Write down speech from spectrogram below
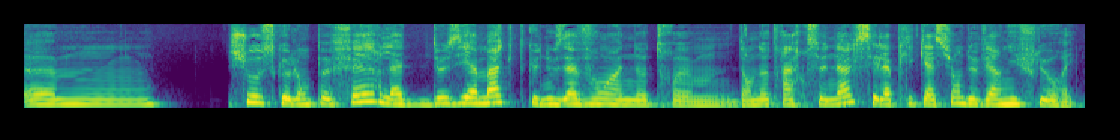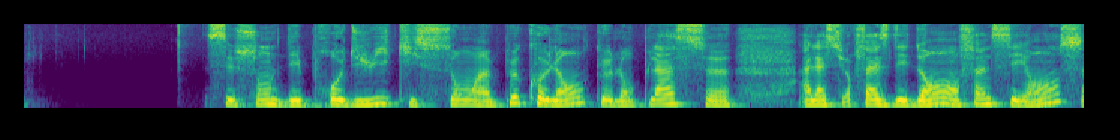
euh, chose que l'on peut faire, la deuxième acte que nous avons à notre, dans notre arsenal, c'est l'application de vernis fluoré. Ce sont des produits qui sont un peu collants, que l'on place euh, à la surface des dents en fin de séance.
